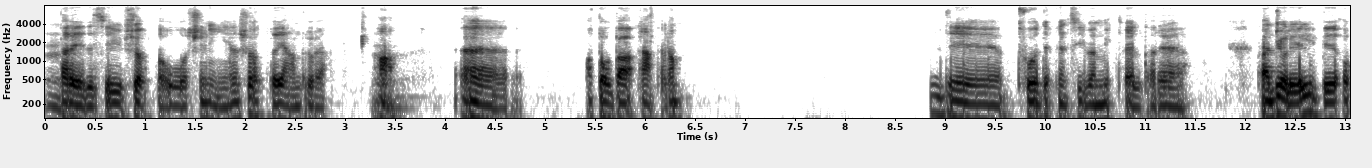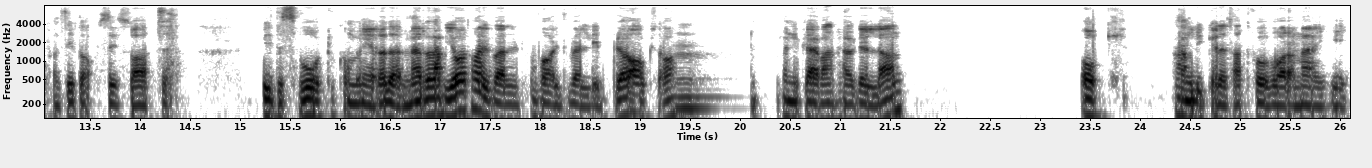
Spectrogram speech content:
Mm. Paredes är ju 28 år, 29 28 är han tror jag. Ja. Mm. Uh, och Pogba framför dem. Det är två defensiva mittfältare. Fagioli är lite offensivt av sig så att det är lite svårt att kombinera där. Men Rabiot har ju varit väldigt bra också. Mm. Men nu kräver han högre lön. Och han lyckades att få vara med i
